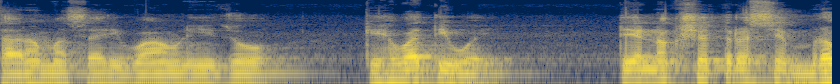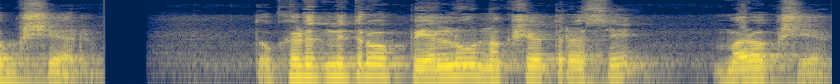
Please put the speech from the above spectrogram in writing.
સારામાં સારી વાવણી જો કહેવાતી હોય, તે નક્ષત્ર છે મૃગશેર તો ખેડૂત મિત્રો, પહેલું નક્ષત્ર છે મૃગશેર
